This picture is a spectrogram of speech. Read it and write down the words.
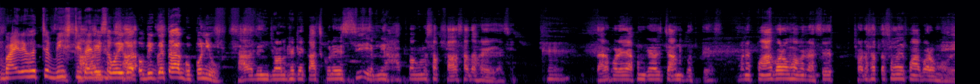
বাইরে হচ্ছে বৃষ্টি তাই যে অভিজ্ঞতা গোপনীয়। সারাদিন জল ঘেটে কাজ করে এসেছি এমনি হাত পা গুলো সব সাদা সাদা হয়ে গেছে। হ্যাঁ। তারপরে এখন গেছে চান করতে মানে পা গরম হবে না সে ছটা সাতটার সময় পা গরম হবে।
